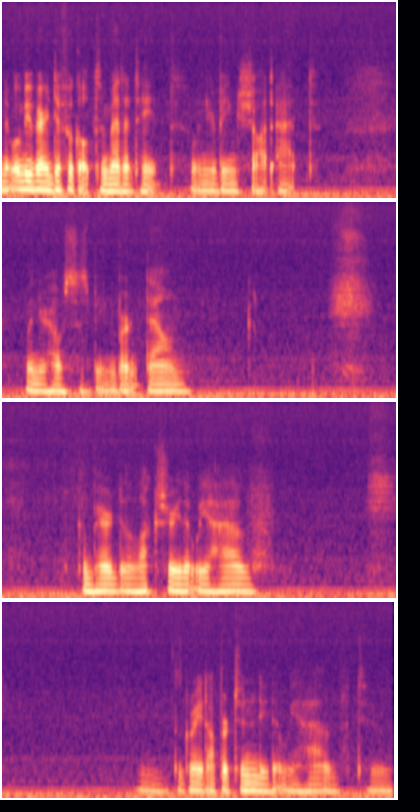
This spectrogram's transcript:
And it will be very difficult to meditate when you're being shot at, when your house is being burnt down, compared to the luxury that we have, the great opportunity that we have to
